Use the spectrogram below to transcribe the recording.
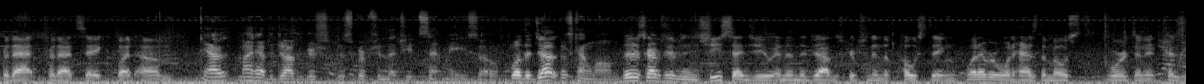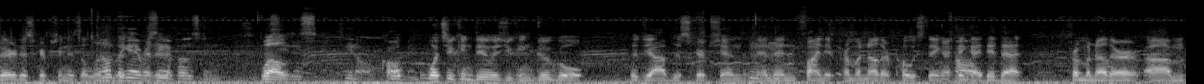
for that for that sake. But um, yeah, I might have the job description that she'd sent me, so well, the job that's kind of long. the description she sends you, and then the job description in the posting, whatever one has the most words in it, because their description is a little. I don't think bit I ever seen a posting. Well- she just you know Well, me. what you can do is you can Google the job description Mm-hmm. and then find it from another posting. I think Oh. I did that from another um,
